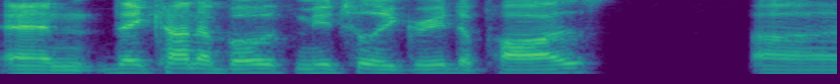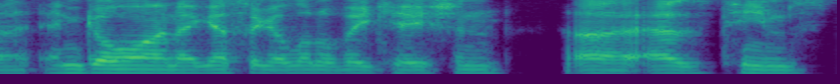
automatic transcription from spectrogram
and they kind of both mutually agreed to pause uh, and go on, I guess, like a little vacation uh, as teams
